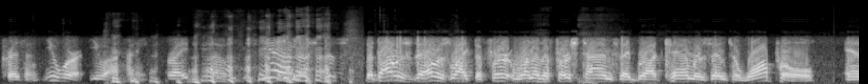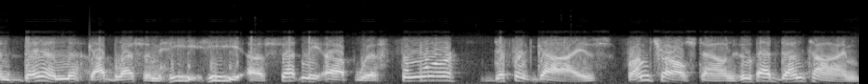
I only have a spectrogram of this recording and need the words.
prison. You were, you are, honey, right? So, yeah, but that was that was like the first one of the first times they brought cameras into Walpole. And Ben, God bless him, he he uh, set me up with four different guys from Charlestown who had done time,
